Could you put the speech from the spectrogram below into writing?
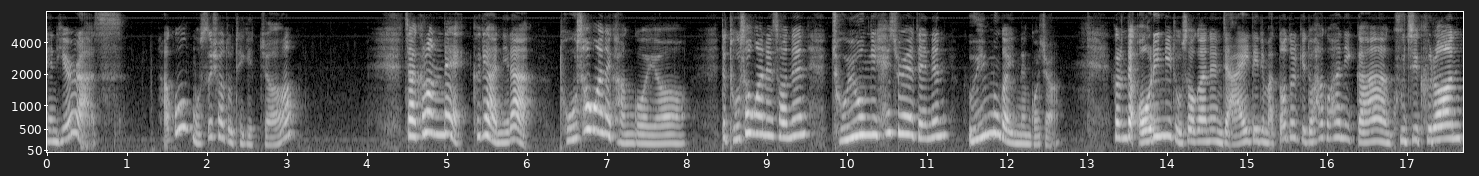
can hear us 하고 뭐 쓰셔도 되겠죠. 자, 그런데 그게 아니라 도서관에 간 거예요. 근데 도서관에서는 조용히 해줘야 되는 의무가 있는 거죠. 그런데 어린이 도서관은 이제 아이들이 막 떠들기도 하고 하니까 굳이 그런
